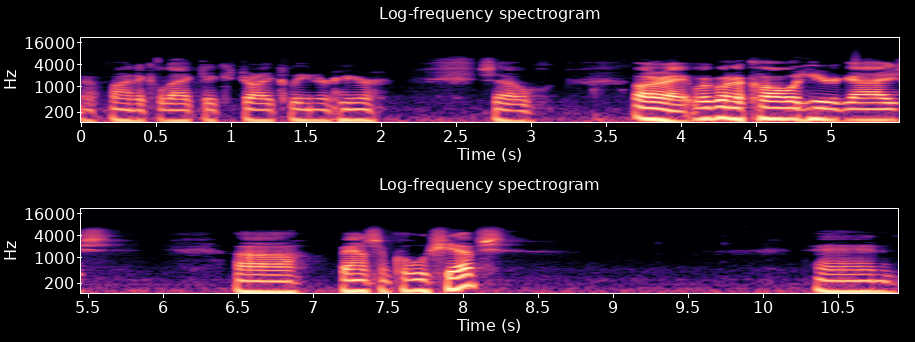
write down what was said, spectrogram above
I find a galactic dry cleaner here. So Alright, we're going to call it here, guys. Uh, found some cool ships. And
